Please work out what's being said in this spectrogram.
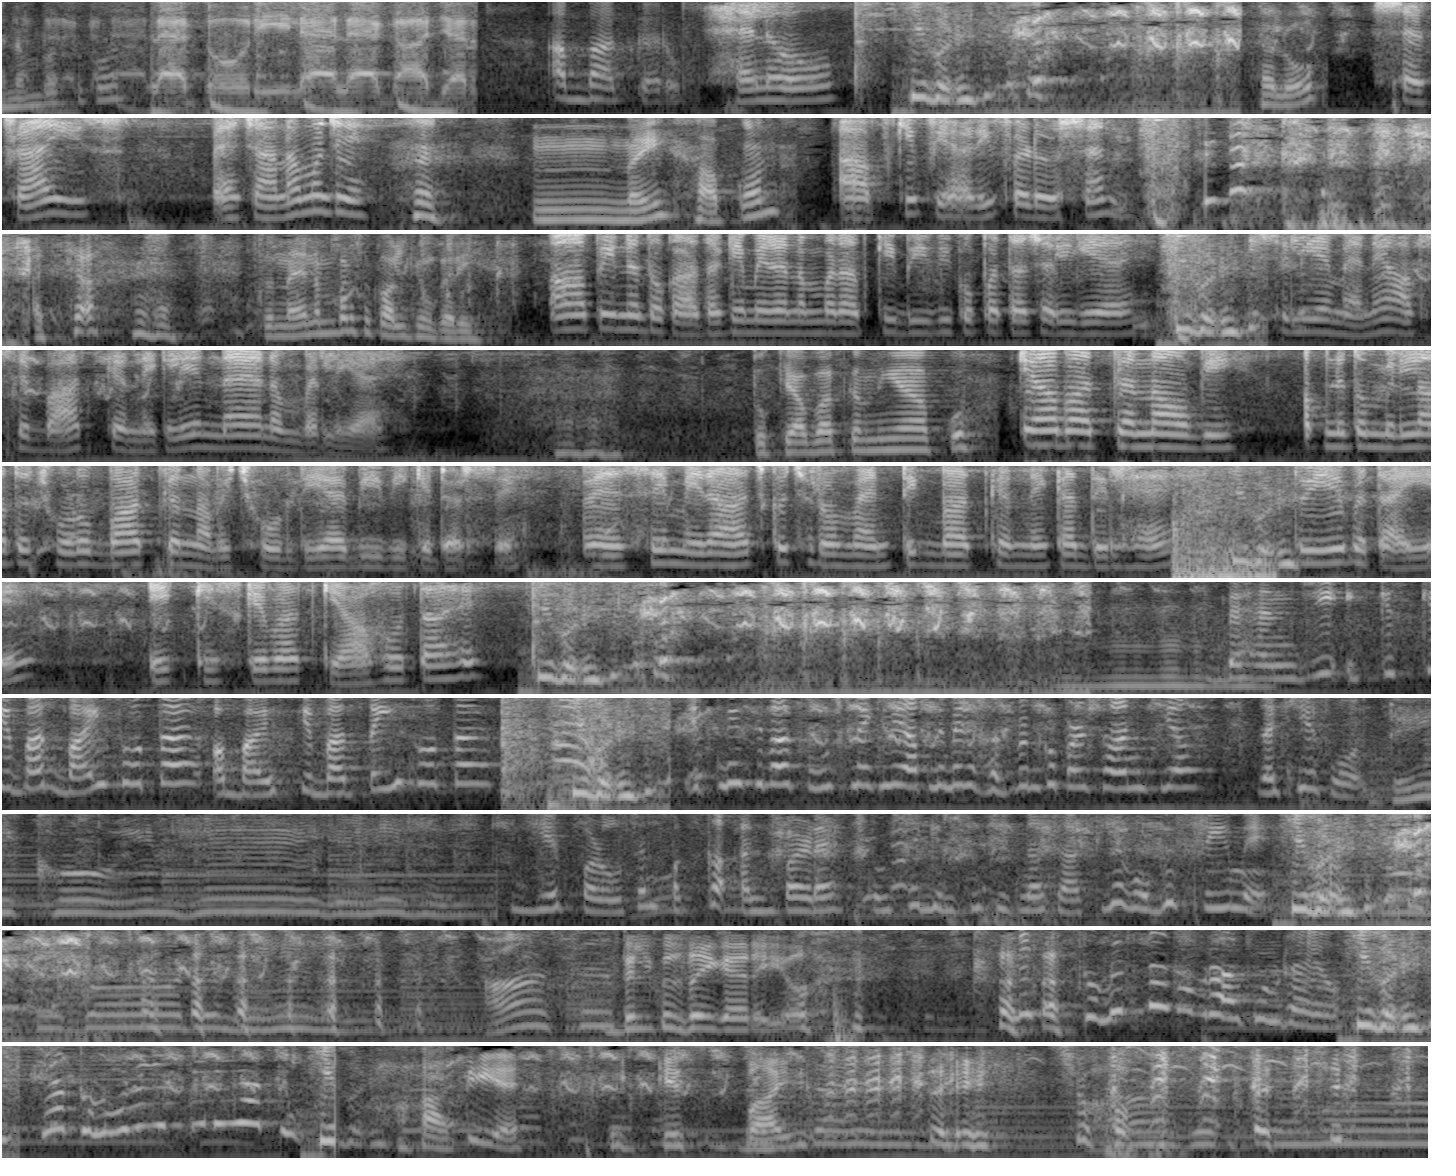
नए नंबर से कॉल अब बात करो। हेलो हेलो सरप्राइज़ पहचाना मुझे? नहीं आप कौन? आपकी प्यारी पड़ोसन। अच्छा तो नए नंबर से कॉल क्यों करी? आप ही ने तो कहा था कि मेरा नंबर आपकी बीवी को पता चल गया है। इसलिए मैंने आपसे बात करने के लिए नया नंबर लिया है। तो क्या बात करनी है आपको? क्या बात करना होगी? आपने तो मिलना तो छोड़ो बात करना भी छोड़ दिया है बीवी के डर से। वैसे मेरा आज कुछ रोमांटिक बात करने का दिल है। तो ये बताइए एक किस के बाद क्या होता है? बहन जी 21 के बाद 22 होता है और 22 के बाद 23 होता है। इतनी सी बात पूछने के लिए आपने मेरे हस्बैंड को परेशान किया। रखिए फ़ोन देखो इन्हें ये है। ये पड़ोसन पक्का अनपढ़ है तुमसे गिनती सीखना चाहती है वो भी फ्री में। बिल्कुल सही कह रही हो। लेकिन तुम इतना घबरा क्यों रहे हो? क्या तुम्हें भी गिनती नहीं आती? आती है। इक्कीस बाईस तेईस चौबीस पच्चीस।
